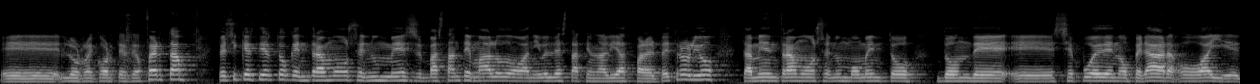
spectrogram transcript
los recortes de oferta, pero sí que es cierto que entramos en un mes bastante malo a nivel de estacionalidad para el petróleo, también entramos en un momento donde eh, se pueden operar o hay,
